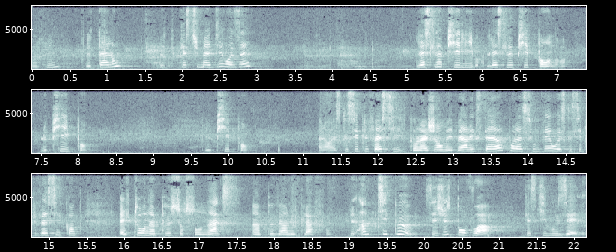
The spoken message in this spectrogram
Mhm. Le talon Qu'est-ce que tu m'as dit, Rosette Laisse le pied libre, laisse le pied pendre. Le pied pend. Le pied pend. Alors, est-ce que c'est plus facile quand la jambe est vers l'extérieur pour la soulever ou est-ce que c'est plus facile quand elle tourne un peu sur son axe, un peu vers le plafond Un petit peu, c'est juste pour voir. Qu'est-ce qui vous aide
